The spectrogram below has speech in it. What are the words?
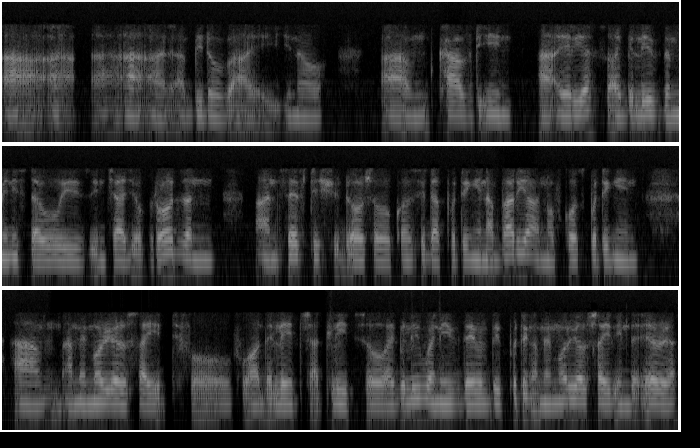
a, a, a bit of a, you know, um, carved in uh, area. So I believe the minister who is in charge of roads and and safety should also consider putting in a barrier and of course putting in um, a memorial site for for the late athletes. So I believe when if they will be putting a memorial site in the area,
